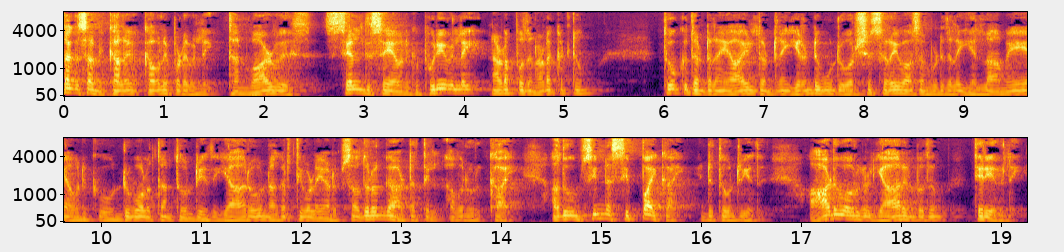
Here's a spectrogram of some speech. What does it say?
தங்கசாமி கலை கவலைப்படவில்லை. தன் வாழ்வு செல் திசை அவனுக்கு புரியவில்லை. நடப்பது நடக்கட்டும். தூக்கு தண்டனை ஆயுள் தண்டனை இரண்டு மூன்று வருஷ சிறைவாசம் விடுதலை எல்லாமே அவனுக்கு ஒன்று போலத்தான் தோன்றியது. யாரோ நகர்த்தி விளையாடும் சதுரங்க ஆட்டத்தில் அவன் ஒரு காய் அதுவும் சின்ன சிப்பாய் காய் என்று தோன்றியது. ஆடுபவர்கள் யார் என்பதும் தெரியவில்லை.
